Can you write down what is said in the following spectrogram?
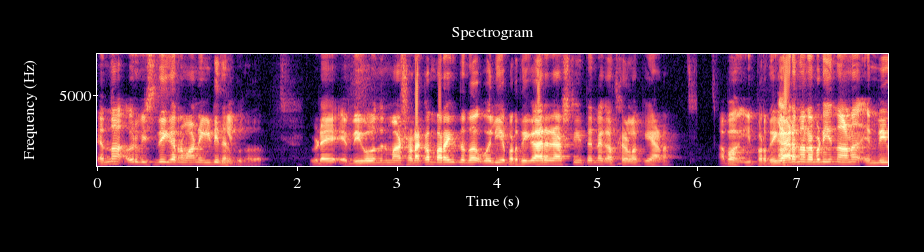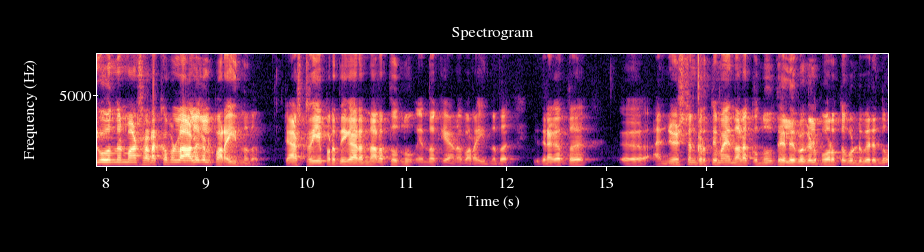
എന്ന ഒരു വിശദീകരണമാണ് ഇ ഡി നൽകുന്നത്. ഇവിടെ എം വി ഗോവിന്ദൻ മാഷ് അടക്കം പറയുന്നത് വലിയ പ്രതികാര രാഷ്ട്രീയത്തിന്റെ കഥകളൊക്കെയാണ്. അപ്പോൾ ഈ പ്രതികാര നടപടി എന്നാണ് എം വി ഗോവിന്ദൻ മാഷ് അടക്കമുള്ള ആളുകൾ പറയുന്നത്. രാഷ്ട്രീയ പ്രതികാരം നടത്തുന്നു എന്നൊക്കെയാണ് പറയുന്നത്. ഇതിനകത്ത് അന്വേഷണം കൃത്യമായി നടക്കുന്നു തെളിവുകൾ പുറത്തു കൊണ്ടുവരുന്നു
